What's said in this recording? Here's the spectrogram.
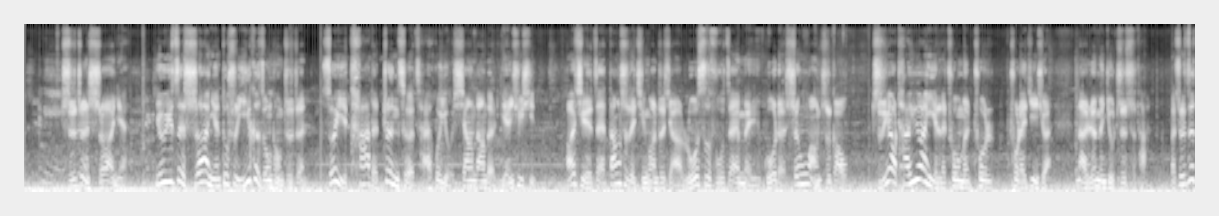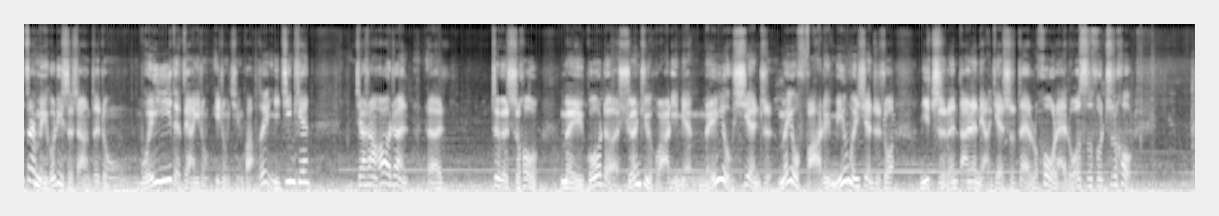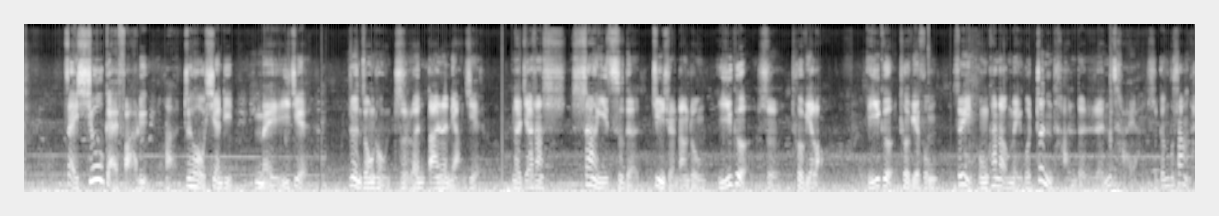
执政十二年。由于这十二年都是一个总统执政，所以他的政策才会有相当的连续性。而且在当时的情况之下，罗斯福在美国的声望之高，只要他愿意来出门出出来竞选，那人们就支持他啊。所以这在美国历史上这种唯一的这样一种一种情况。所以你今天加上二战，呃，这个时候美国的选举法里面没有限制，没有法律明文限制说你只能担任两届，是在后来罗斯福之后。再修改法律啊，最后限定每一届任总统只能担任两届。那加上上一次的竞选当中，一个是特别老，一个特别疯，所以我们看到美国政坛的人才啊是跟不上的。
